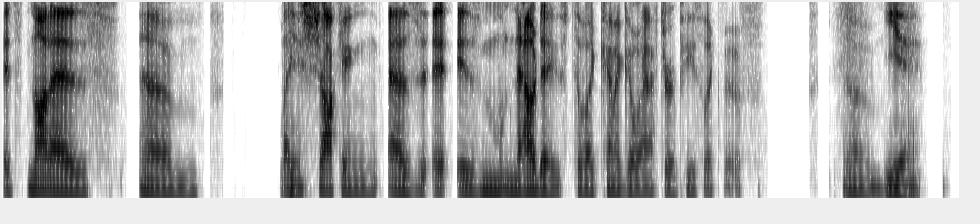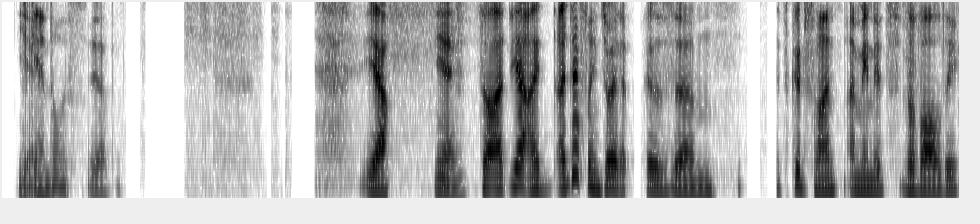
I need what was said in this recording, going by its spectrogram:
it's not as um, like Yeah. shocking as it is nowadays to like kind of go after a piece like this. Um, Yeah. Yeah. Scandalous, yeah. Yeah. Yeah. So I, yeah, I I definitely enjoyed it. It was um, it's good fun. I mean, it's Vivaldi,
